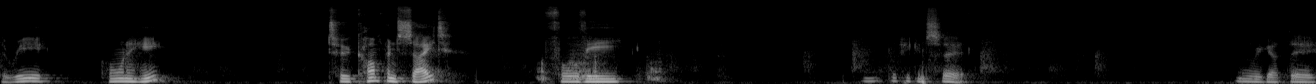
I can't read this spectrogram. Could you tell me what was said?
the rear corner here, to compensate for the, if you can see it, we got there?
